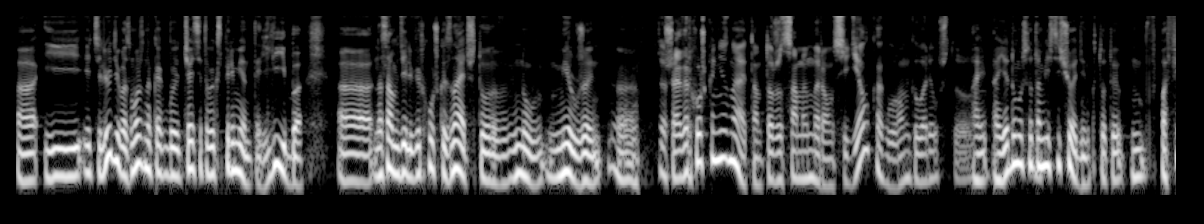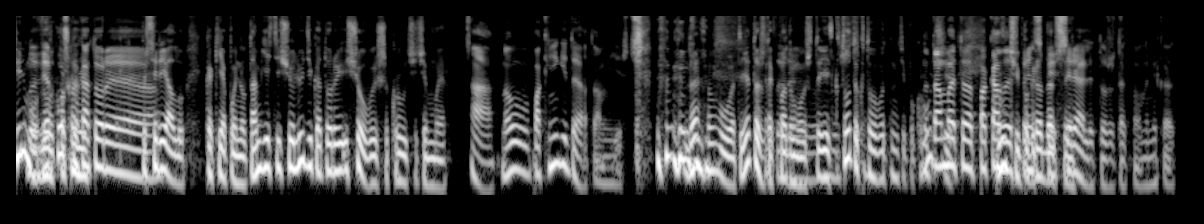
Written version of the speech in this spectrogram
А, И эти люди, возможно, как бы часть этого эксперимента. Либо а, на самом деле верхушка знает, что ну, мир уже... а, Слушай, а верхушка не знает, там тот же самый мэр, он сидел, как бы, он говорил, что... А, а я думаю, что там есть еще один кто-то по фильму, Ну, ну, вот, по верхушка, крайней мере, которая... по сериалу, как я понял, там есть еще люди, которые еще выше, круче, чем мэр. А, ну, по книге, да, там есть. Да, вот. Я тоже так подумал, что есть кто-то, кто вот, ну, типа, круче. Ну, там это показывает, в принципе, в сериале тоже так ну, намекают.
